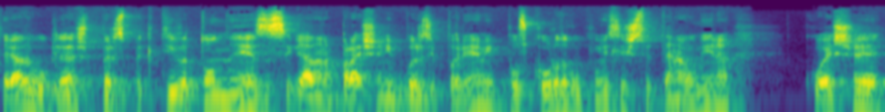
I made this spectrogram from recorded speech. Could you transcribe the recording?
трябва да го гледаш в перспектива. То не е за сега да направиш едни бързи пари, ами по-скоро да го помислиш след една година, кое ще е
